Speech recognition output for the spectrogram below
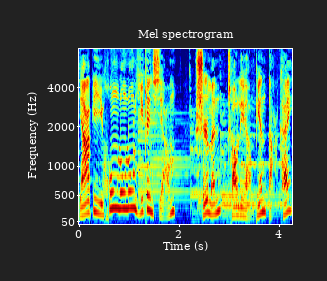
崖壁轰隆隆一阵响，石门朝两边打开。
